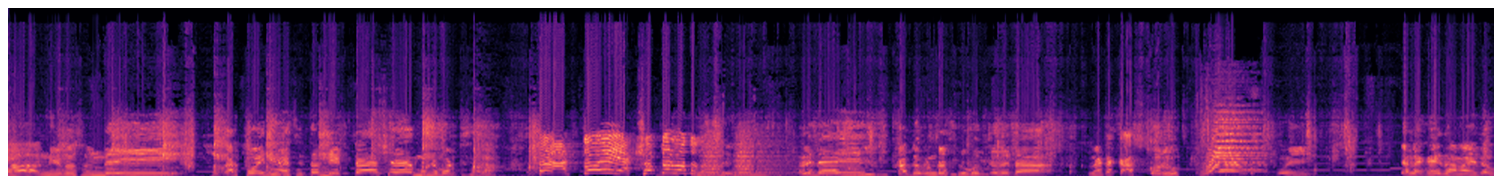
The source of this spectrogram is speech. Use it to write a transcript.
হ্যাঁ নির্বাচন দেই আর কয়দিন আছে? তো ডেটটা আছে মনে পড়তেছে না। হ্যাঁ আর তো এই এক সপ্তাহের মতন আছে। তাহলে যাই কার্যক্রমটা শুরু করতে হবে। তা তুমি একটা কাজ করো। ওই এলাকায় জানাই দাও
